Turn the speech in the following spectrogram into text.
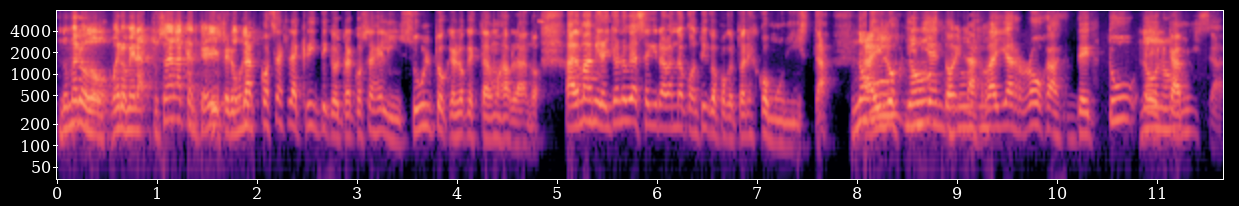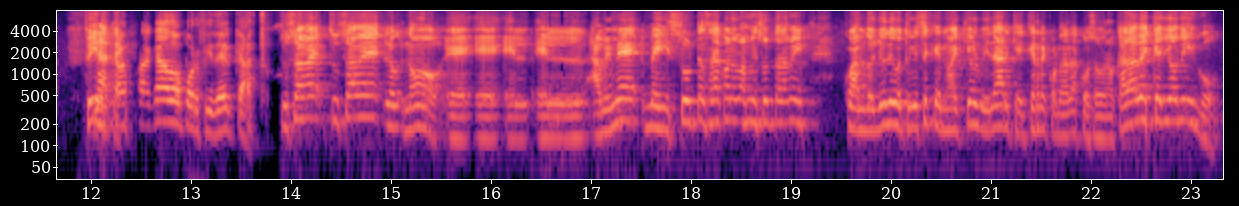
Número dos, bueno, mira, tú sabes la cantidad de... Sí, pero una cosa es la crítica y otra cosa es el insulto, que es lo que estamos hablando. Además, mira, yo no voy a seguir hablando contigo porque tú eres comunista. No, Ahí lo estoy viendo en las rayas rojas de tu eh, camisa. Fíjate. Estás pagado por Fidel Castro. Tú sabes, tú sabes, no, eh, eh, el, el, a mí me, me insultan, ¿sabes cuándo más me insultan a mí? Cuando yo digo, tú dices que no hay que olvidar, que hay que recordar las cosas. Bueno, cada vez que yo digo,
